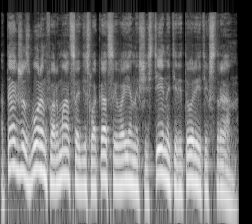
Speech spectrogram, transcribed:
а также сбор информации о дислокации военных частей на территории этих стран.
